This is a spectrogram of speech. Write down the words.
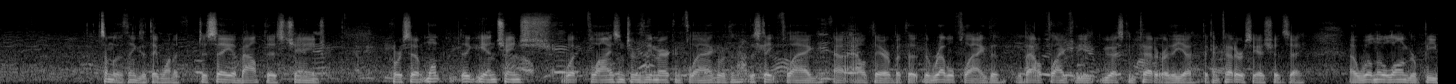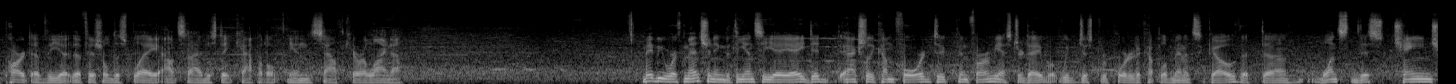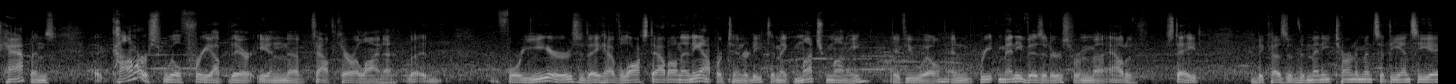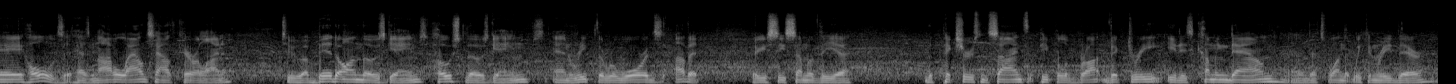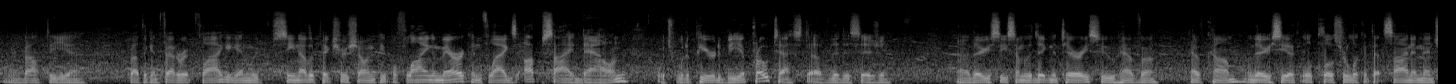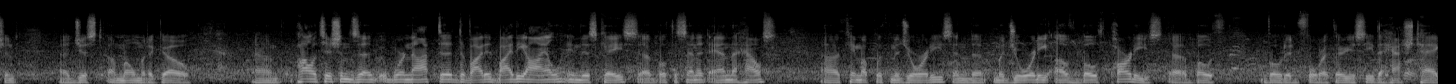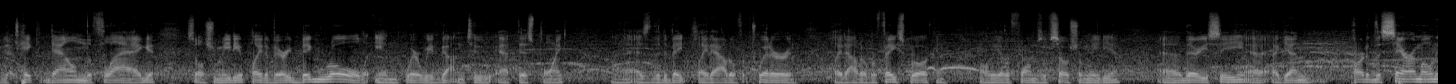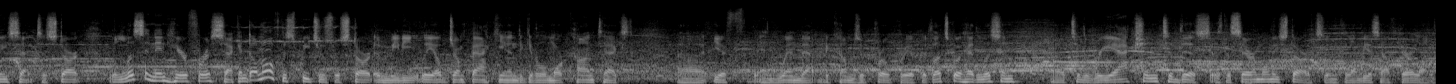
some of the things that they wanted to say about this change. Of course, it won't, again, change what flies in terms of the American flag or the, the state flag uh, out there, but the, the rebel flag, the, the, battle flag for the U.S. Confeder or the, uh, the Confederacy, I should say, uh, will no longer be part of the, uh, official display outside the state capitol in South Carolina. Maybe worth mentioning that the NCAA did actually come forward to confirm yesterday what we just reported a couple of minutes ago that uh, once this change happens, uh, commerce will free up there in uh, South Carolina. For years, they have lost out on any opportunity to make much money, if you will, and greet many visitors from uh, out of state because of the many tournaments that the NCAA holds. It has not allowed South Carolina to uh, bid on those games, host those games, and reap the rewards of it. There you see some of the uh, the pictures and signs that people have brought victory. It is coming down. that's one that we can read there about the uh, about the Confederate flag. Again, we've seen other pictures showing people flying American flags upside down, which would appear to be a protest of the decision. Uh, there you see some of the dignitaries who have uh, have come. And there you see a little closer look at that sign I mentioned uh, just a moment ago. Um, politicians uh, were not uh, divided by the aisle in this case. Uh, both the Senate and the House came up with majorities, and the majority of both parties both voted for it. There you see the hashtag take down the flag. Social media played a very big role in where we've gotten to at this point. Uh, as the debate played out over Twitter and played out over Facebook and all the other forms of social media. Uh, there you see, uh, again, part of the ceremony set to start. We'll listen in here for a second. Don't know if the speeches will start immediately. I'll jump back in to give a little more context uh, if and when that becomes appropriate. But let's go ahead and listen uh, to the reaction to this as the ceremony starts in Columbia, South Carolina.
